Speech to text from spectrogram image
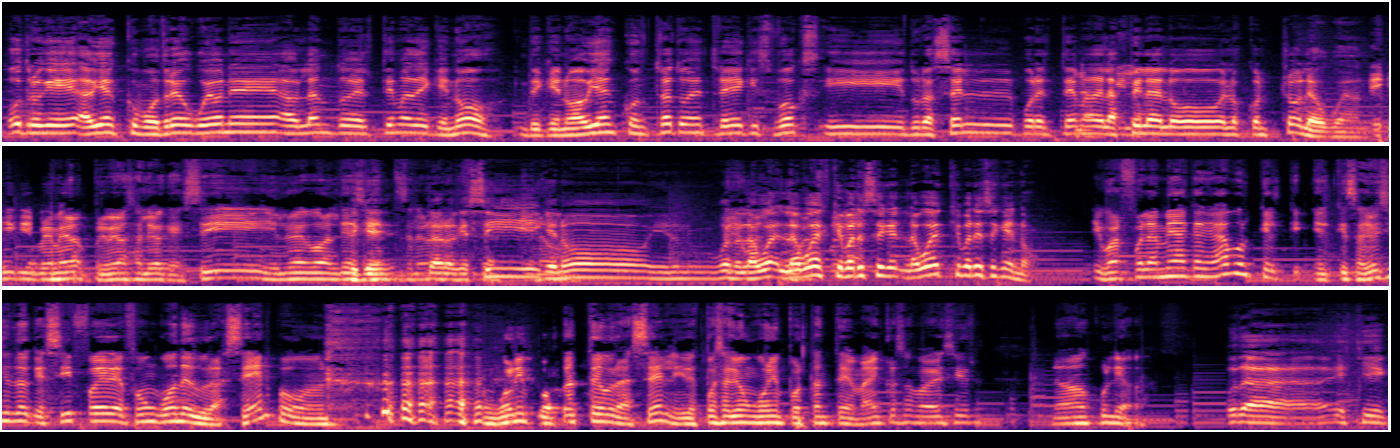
otro que habían como tres weones hablando del tema de que no, de que no habían contratos entre Xbox y Duracell por el tema La de las pilas de los, controles, weón. Sí, que primero, primero salió que sí y luego al día que- siguiente salió claro la que sí, que no. y, bueno, la Igual- la igual wea es que parece que la es que parece que no. Igual fue la media cagada porque el que, el que salió diciendo que sí fue, fue un gol de Duracell, po, weón. un gol importante de Duracell. Y después salió un gol importante de Microsoft para decir, no, culiado. Puta, es que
